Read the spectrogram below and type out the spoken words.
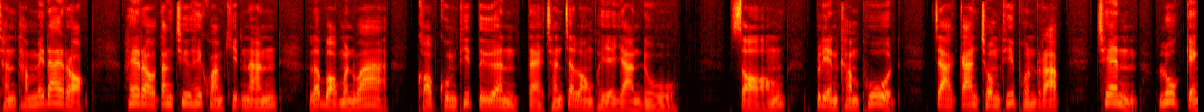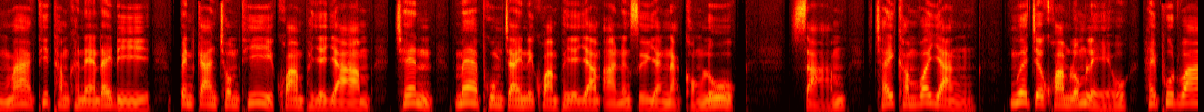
ฉันทำไม่ได้หรอก ให้เราตั้งชื่อให้ความคิดนั้น แล้วบอกมันว่า ขอบคุณที่เตือน แต่ฉันจะลองพยายามดู 2. เปลี่ยนคำพูด จากการชมที่ผลลัพธ์ เช่น ลูกเก่งมากที่ทำคะแนนได้ดี เป็นการชมที่ความพยายาม เช่น แม่ภูมิใจในความพยายามอ่านหนังสืออย่างหนักของลูก 3. ใช้คำว่ายัง เมื่อเจอความล้มเหลว ให้พูดว่า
